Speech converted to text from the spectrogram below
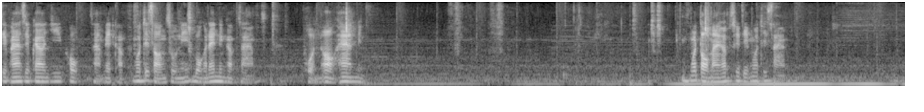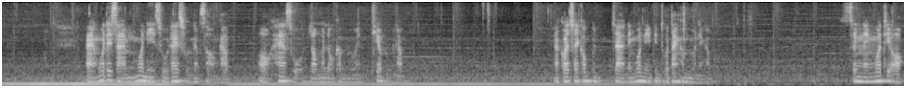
สิบห้าสิบเก้ายี่หกสามเอ็ดครับงวดที่สองสูตรนี้บวกกันได้หนึ่งกับสามผลออกห้าหนึ่งงวดต่อมาครับสถิติงวดที่สามอ่างวดที่สามงวดนี้สูตรได้ศูนย์กับสองครับ ออกห้าศูนย์เรามาลงคำนวณเทียบดูครับ แล้วก็ใช้ข้อมูลจากในงวดนี้เป็นตัวตั้งคำนวณนะครับ ซึ่งในงวดที่ออก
